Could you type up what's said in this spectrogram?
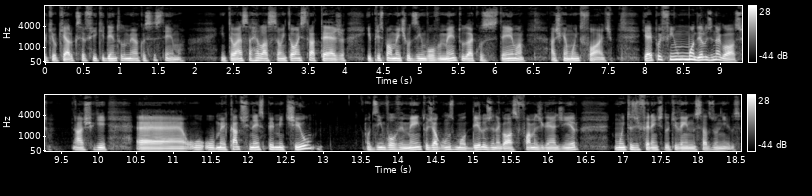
Porque eu quero que você fique dentro do meu ecossistema. Então, essa relação, então a estratégia e principalmente o desenvolvimento do ecossistema, acho que é muito forte. E aí, por fim, um modelo de negócio. Acho que é, o, o mercado chinês permitiu o desenvolvimento de alguns modelos de negócio, formas de ganhar dinheiro, muito diferente do que vem nos Estados Unidos.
